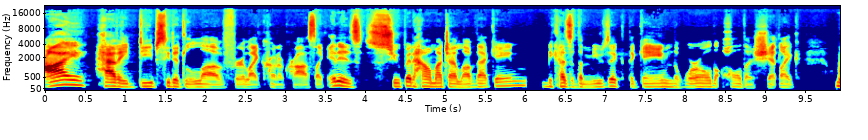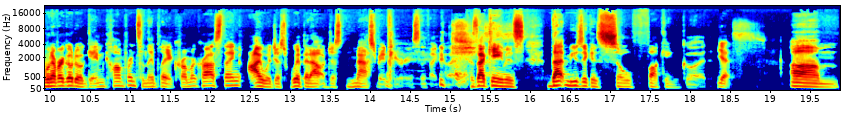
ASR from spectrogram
I have a deep-seated love for like Chrono Cross. Like it is stupid how much I love that game because of the music, the game, the world, all the shit. Like whenever I go to a game conference and they play a Chrono Cross thing, I would just whip it out and just masturbate furious if I could. Because that game is that music is so fucking good. Yes, Um,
